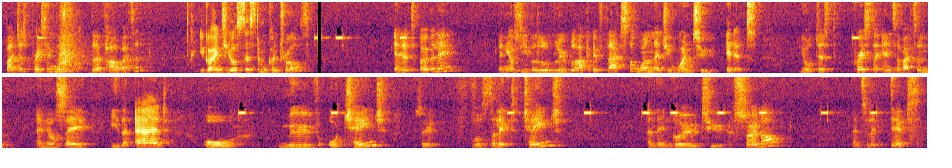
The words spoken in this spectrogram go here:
By just pressing the, the power button, you go into your system controls, edit overlay, and you'll see the little blue block. If that's the one that you want to edit, you'll just press the enter button and you'll say either add or move or change. So we'll select change and then go to sonar and select depth.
